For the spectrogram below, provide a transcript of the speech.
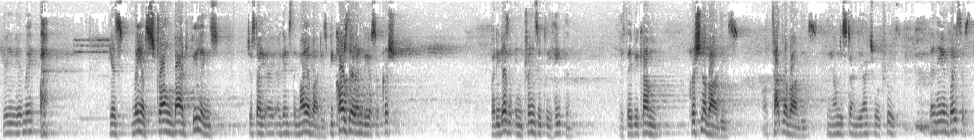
He, he may, he has, may have strong bad feelings just like, against the Mayavadis because they're envious of Krishna. But he doesn't intrinsically hate them. If they become Krishnavadis or Tattvavadis, they understand the actual truth, then he embraces them.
